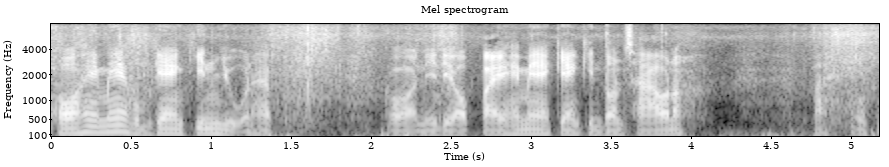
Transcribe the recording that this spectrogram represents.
พอให้แม่ผมแกงกินอยู่นะครับก็นี่เดี๋ยวไปให้แม่แกงกินตอนเช้าเนาะไปโอเค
